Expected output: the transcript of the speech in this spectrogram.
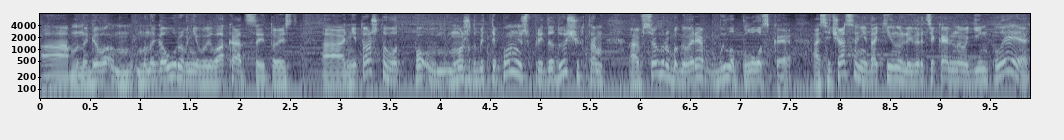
а, много- многоуровневые локации. То есть а, не то, что вот, по- может быть, ты помнишь, в предыдущих там все, грубо говоря, было плоское. А сейчас они докинули вертикального геймплея,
